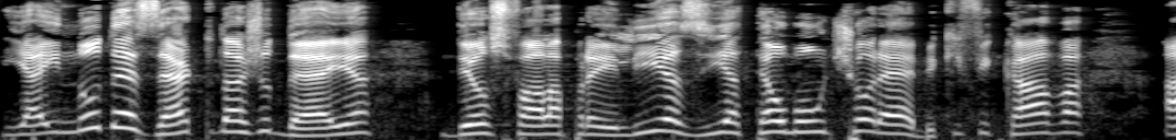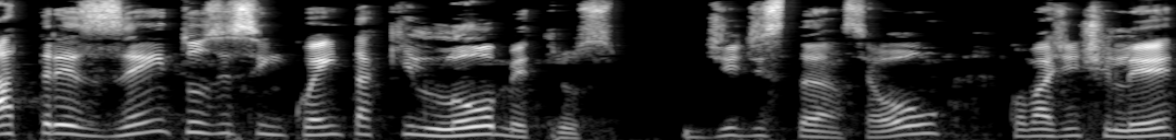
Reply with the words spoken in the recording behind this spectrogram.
E aí no deserto da Judéia, Deus fala para Elias ir até o Monte Horebe, que ficava a 350 quilômetros de distância, ou como a gente lê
